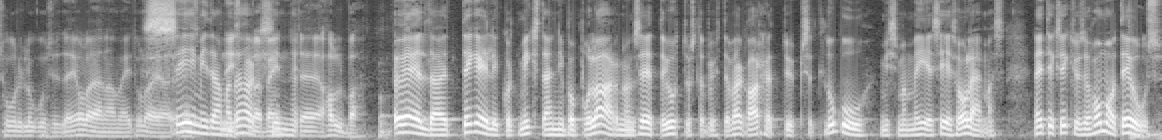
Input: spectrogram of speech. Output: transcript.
suuri lugusid ei ole enam, ei tule ja see, mida ma tahaksin halba. öelda, et tegelikult miks ta on nii populaarne, on see, et ta jutustab ühte väga arhetüüpset lugu, mis on meie sees olemas. näiteks, eks ju, see Homo Deus,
